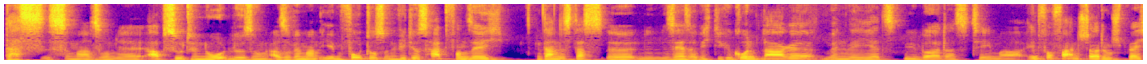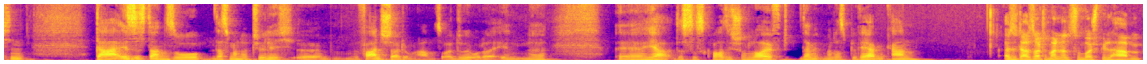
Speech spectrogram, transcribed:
das ist immer so eine absolute Notlösung. Also wenn man eben Fotos und Videos hat von sich, dann ist das äh, eine sehr, sehr wichtige Grundlage, wenn wir jetzt über das Thema Infoveranstaltung sprechen. Da ist es dann so, dass man natürlich äh, eine Veranstaltung haben sollte oder irgendeine, äh, ja, dass das quasi schon läuft, damit man das bewerben kann. Also da sollte man dann zum Beispiel haben,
